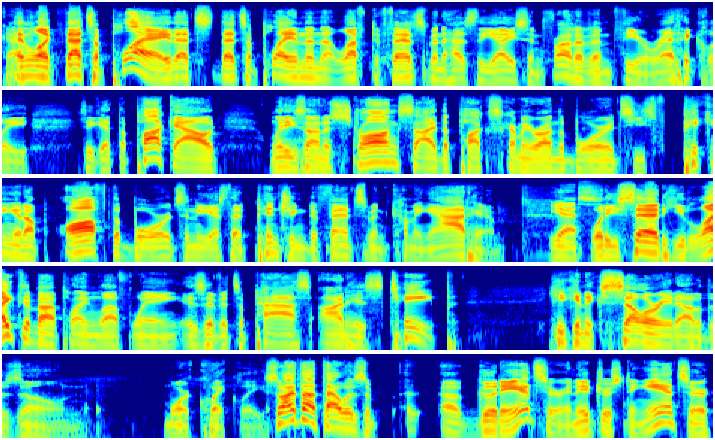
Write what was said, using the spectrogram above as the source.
Gotcha. And look, that's a play. That's that's a play, and then that left defenseman has the ice in front of him theoretically to get the puck out. When he's on his strong side, the puck's coming around the boards. He's picking it up off the boards, and he has that pinching defenseman coming at him. Yes. What he said he liked about playing left wing is if it's a pass on his tape, he can accelerate out of the zone more quickly. So I thought that was a, a good answer, an interesting answer.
